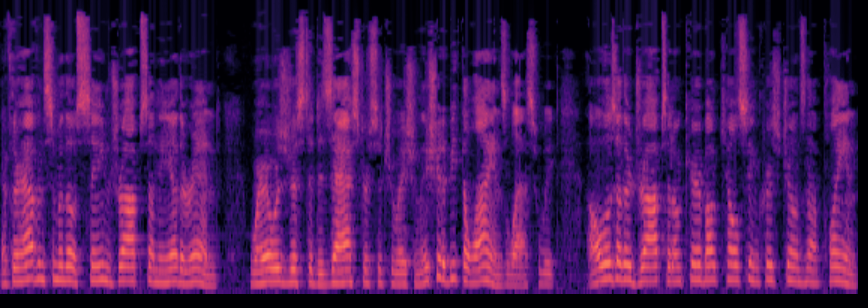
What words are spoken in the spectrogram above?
if they're having some of those same drops on the other end, where it was just a disaster situation. They should have beat the Lions last week. All those other drops, I don't care about Kelce and Chris Jones not playing.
